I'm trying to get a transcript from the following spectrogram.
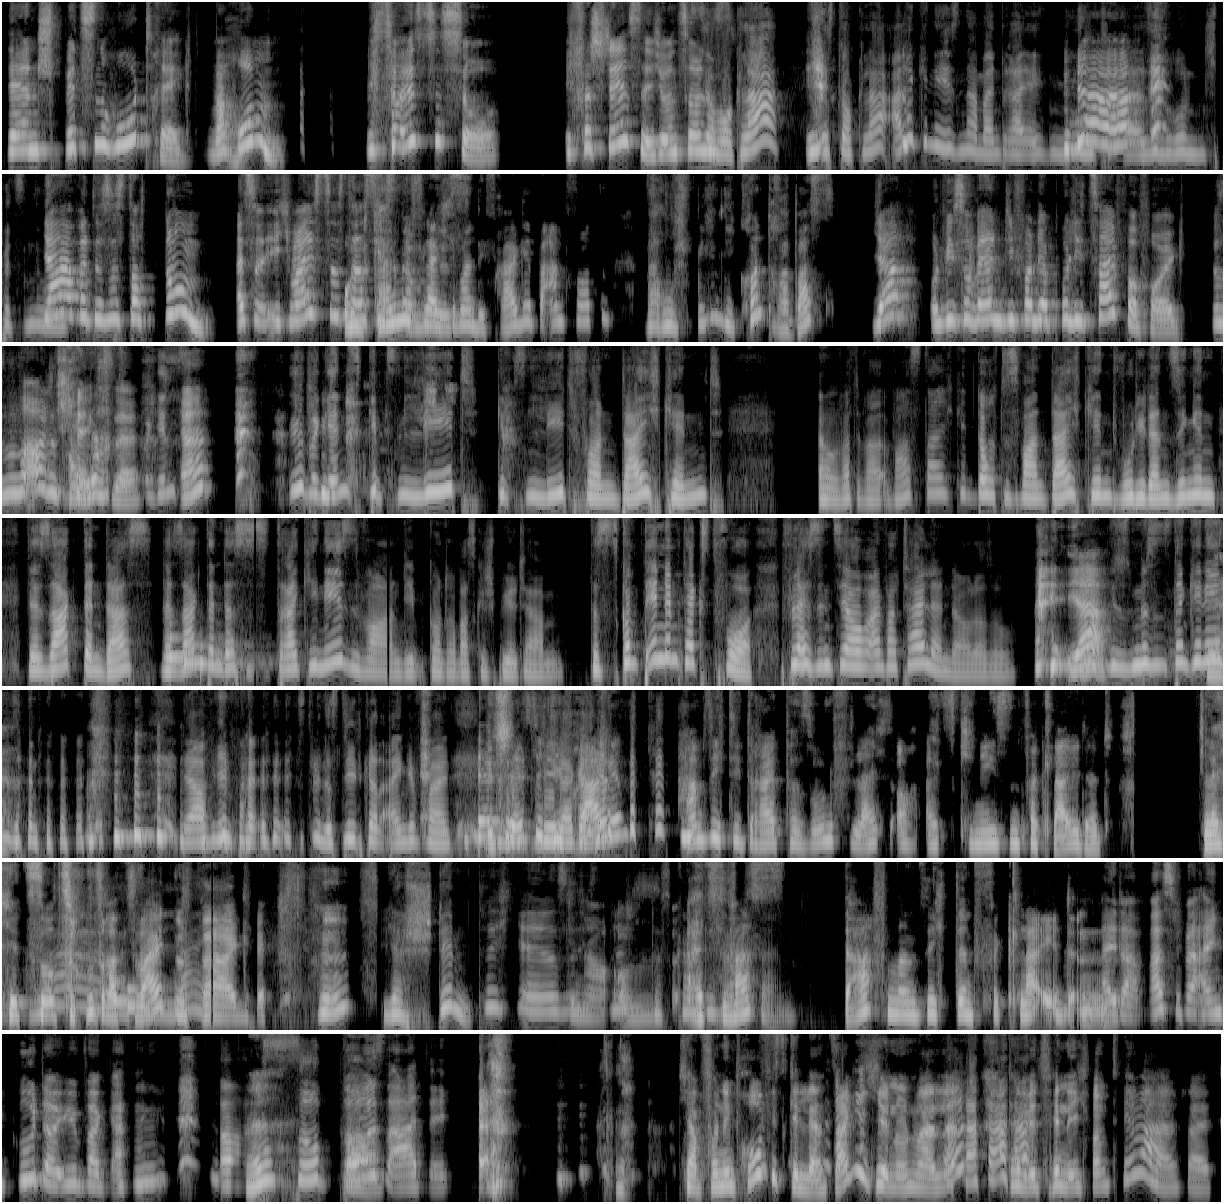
der einen spitzen Hut trägt. Warum? Wieso ist es so? Ich verstehe es nicht. Und so ist doch klar. Ja. Ist doch klar. Alle Chinesen haben einen dreieckigen Hut, ja. also einen runden Spitzenhut. Ja, aber das ist doch dumm. Also ich weiß, dass und das kann mir vielleicht ist. jemand die Frage beantworten, warum spielen die Kontrabass? Ja, und wieso werden die von der Polizei verfolgt? Das ist auch das Schlechteste. Ja? Übrigens gibt's ein Lied, gibt's ein Lied von Deichkind, Oh, warte, war, es Deichkind? Doch, das war ein Deichkind, wo die dann singen, wer sagt denn das? Wer sagt denn, dass es drei Chinesen waren, die Kontrabass gespielt haben? Das kommt in dem Text vor. Vielleicht sind sie ja auch einfach Thailänder oder so. ja. ja wieso müssen es denn Chinesen ja. sein? ja, auf jeden Fall ist mir das Lied gerade eingefallen. Jetzt stellt sich die Frage, haben sich die drei Personen vielleicht auch als Chinesen verkleidet? Vielleicht jetzt so ja, zu unserer zweiten oh, Frage. Hm? Ja, stimmt. Ich, äh, genau. als was? Sein darf man sich denn verkleiden? Alter, was für ein guter Übergang. Oh, super. Großartig. Ich habe von den Profis gelernt, sage ich hier nun mal, ne? Damit wir nicht vom Thema herschalten.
